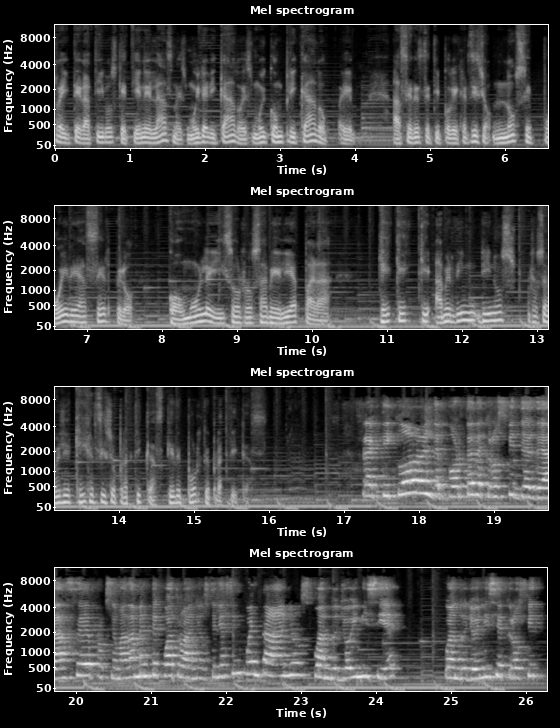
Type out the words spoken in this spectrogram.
reiterativos que tiene el asma. Es muy delicado, es muy complicado eh, hacer este tipo de ejercicio. No se puede hacer, pero ¿cómo le hizo Rosabelia para... ¿Qué, qué, qué? A ver, dinos, Rosabelia, ¿qué ejercicio practicas? ¿Qué deporte practicas? Practico el deporte de CrossFit desde hace aproximadamente cuatro años. Tenía 50 años cuando yo inicié, cuando yo inicié CrossFit.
